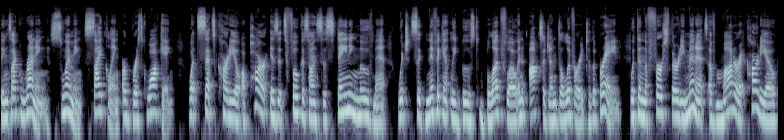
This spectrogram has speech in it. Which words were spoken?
things like running, swimming, cycling, or brisk walking. What sets cardio apart is its focus on sustaining movement, which significantly boosts blood flow and oxygen delivery to the brain. Within the first 30 minutes of moderate cardio,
